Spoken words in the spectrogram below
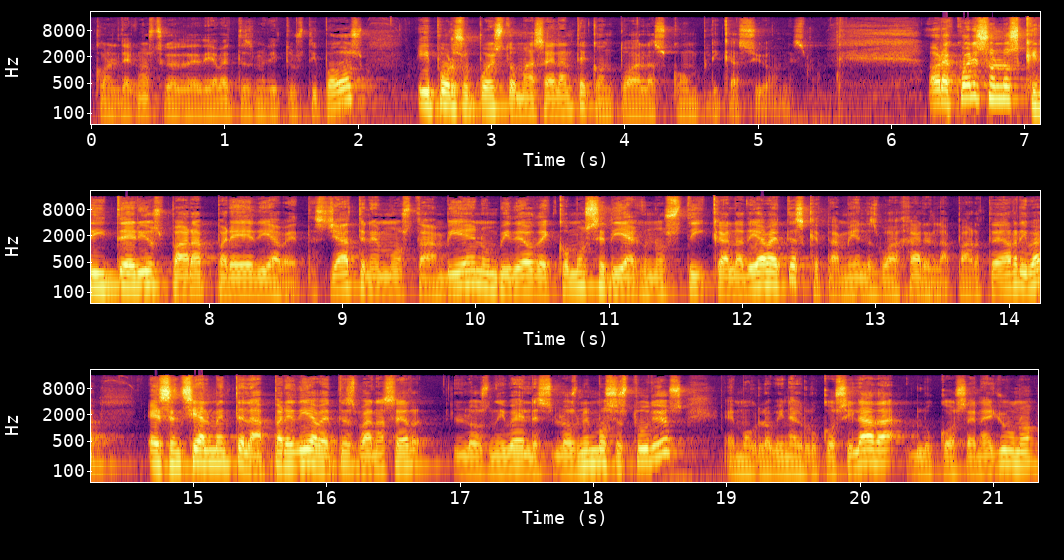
con el diagnóstico de diabetes mellitus tipo 2 y por supuesto más adelante con todas las complicaciones. Ahora, ¿cuáles son los criterios para prediabetes? Ya tenemos también un video de cómo se diagnostica la diabetes, que también les voy a dejar en la parte de arriba. Esencialmente la prediabetes van a ser los niveles, los mismos estudios, hemoglobina glucosilada, glucosa en ayuno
